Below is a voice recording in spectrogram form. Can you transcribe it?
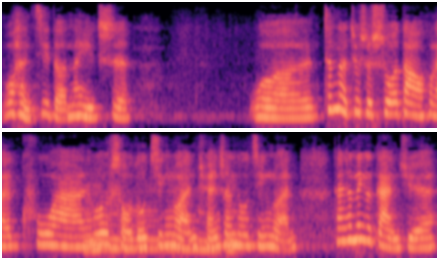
我很记得那一次。我真的就是说到后来哭啊，然后手都痉挛，全身都痉挛，但是那个感觉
